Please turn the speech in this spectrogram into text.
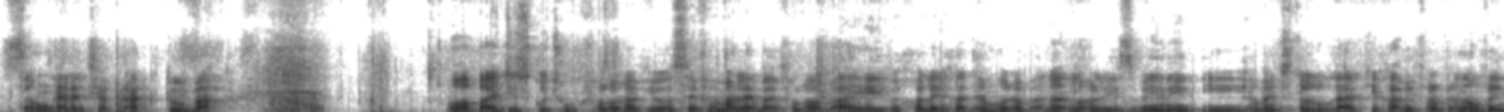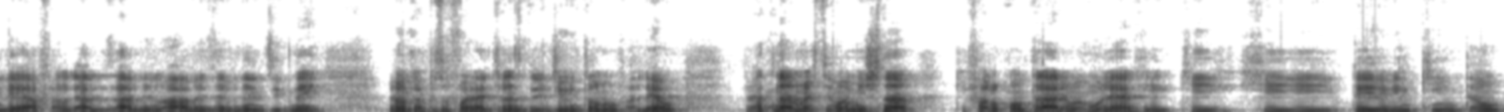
são garantia para a Ktubá. O Abai discute com o que falou Rav Yosef, Amalei Abai falou Abai, e Vecholei Hademura Banan Lolisbin, e realmente todo lugar que Rabin falou para não vender, a Falgad Zabdin Loaves Evident Zibnei, mesmo que a pessoa foi lá e transgrediu, então não valeu. Vatnar, mas tem uma Mishnah que fala o contrário, uma mulher que, que, que teve, que então,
